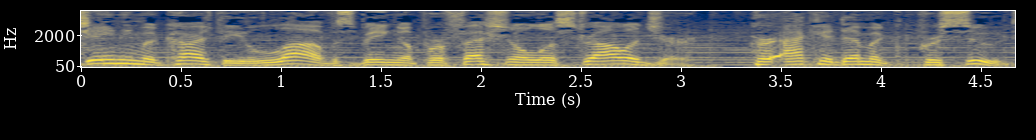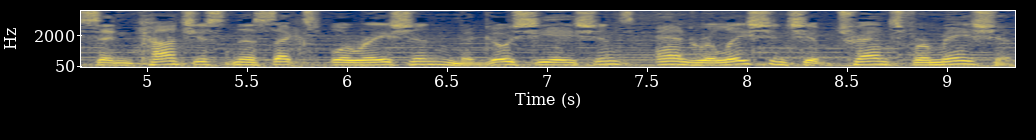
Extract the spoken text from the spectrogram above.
Janie McCarthy loves being a professional astrologer. Her academic pursuits in consciousness exploration, negotiations, and relationship transformation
